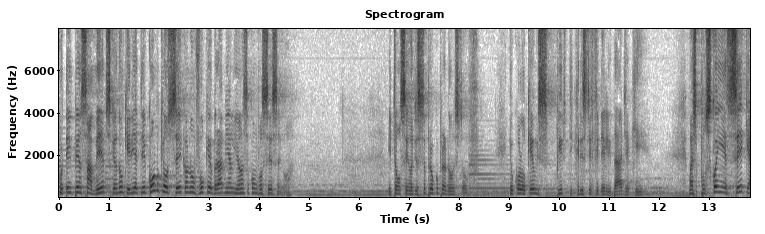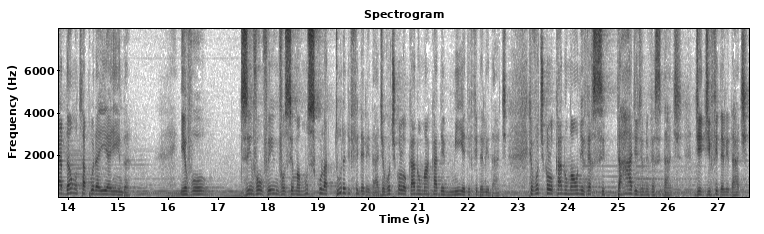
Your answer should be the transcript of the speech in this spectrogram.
Eu tenho pensamentos que eu não queria ter. Como que eu sei que eu não vou quebrar minha aliança com você, Senhor? Então o Senhor disse: Não se preocupe, não, Estofo. Eu coloquei o Espírito de Cristo e fidelidade aqui. Mas por conhecer que Adão está por aí ainda, eu vou desenvolver em você uma musculatura de fidelidade. Eu vou te colocar numa academia de fidelidade. Eu vou te colocar numa universidade de universidade de, de fidelidade.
